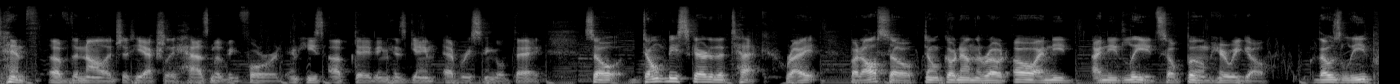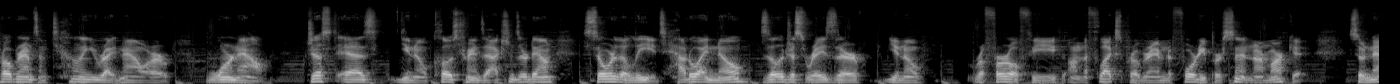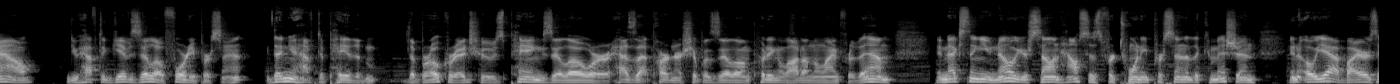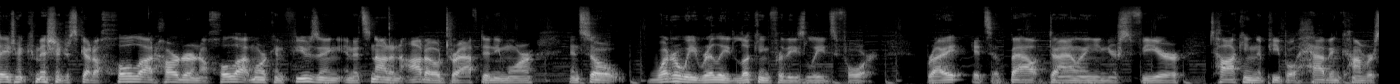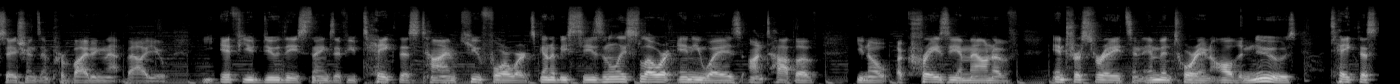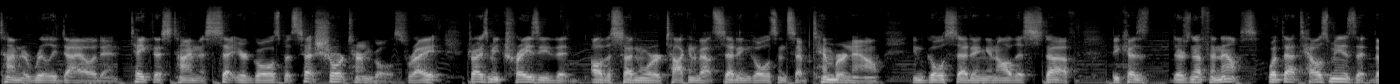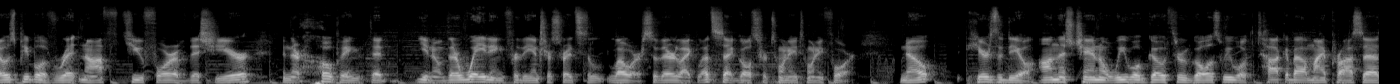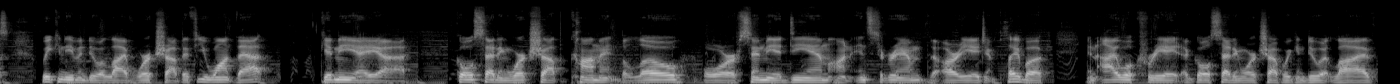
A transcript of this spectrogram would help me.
tenth of the knowledge that he actually has moving forward and he's updating his game every single day. So don't be scared of the tech right? But also don't go down the road oh i need i need leads so boom here we go. Those lead programs i'm telling you right now are worn out. Just as you know closed transactions are down so are the leads. How do i know? Zillow just raised their you know referral fee on the flex program to 40% in our market. So now you have to give Zillow 40%. Then you have to pay the the brokerage who's paying Zillow or has that partnership with Zillow and putting a lot on the line for them. And next thing you know, you're selling houses for 20% of the commission. And oh, yeah, buyer's agent commission just got a whole lot harder and a whole lot more confusing. And it's not an auto draft anymore. And so, what are we really looking for these leads for? Right? It's about dialing in your sphere, talking to people, having conversations, and providing that value if you do these things, if you take this time, Q4, where it's going to be seasonally slower anyways, on top of, you know, a crazy amount of interest rates and inventory and all the news, take this time to really dial it in. Take this time to set your goals, but set short term goals, right? Drives me crazy that all of a sudden we're talking about setting goals in September now and goal setting and all this stuff because there's nothing else. What that tells me is that those people have written off Q4 of this year and they're hoping that, you know, they're waiting for the interest rates to lower. So they're like, let's set goals for 2024. No, here's the deal. On this channel, we will go through goals. We will talk about my process. We can even do a live workshop. If you want that, give me a uh, goal setting workshop comment below or send me a DM on Instagram, the RE Agent Playbook, and I will create a goal setting workshop. We can do it live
